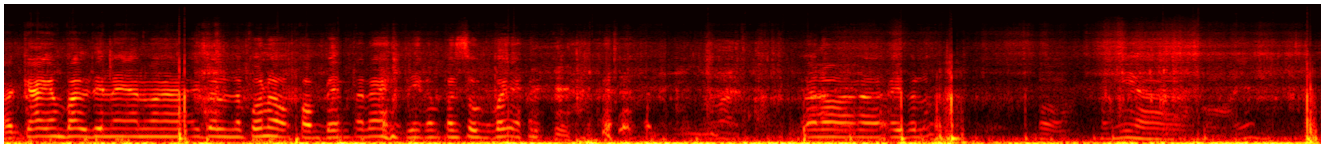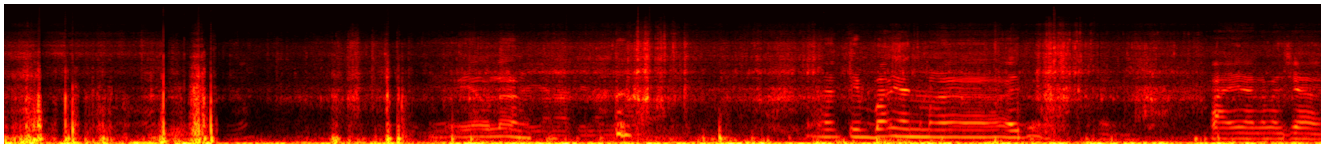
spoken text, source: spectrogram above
Pagka yung balde na yan mga idol na puno, pambenta na yan. Hindi nang pansugba yan. Ano mga idol? Oh, mangiha. Oh, ayan. Iyaw lang. Kaya natin ang Ah, timba yan mga idol. Kain na naman siya.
